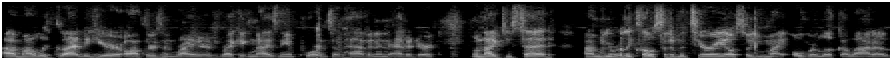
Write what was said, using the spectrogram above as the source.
I'm always glad to hear authors and writers recognize the importance of having an editor. And like you said, um, you're really close to the material, so you might overlook a lot of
